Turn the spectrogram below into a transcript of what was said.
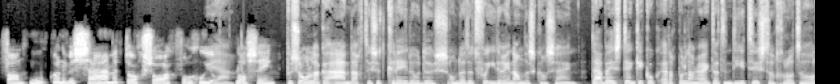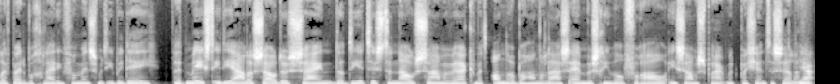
van hoe kunnen we samen toch zorgen voor een goede oplossing. Persoonlijke aandacht is het credo dus, omdat het voor iedereen anders kan zijn. Daarbij is denk ik ook erg belangrijk dat een diëtist een grote rol heeft bij de begeleiding van mensen met IBD. Het meest ideale zou dus zijn dat diëtisten nauw samenwerken met andere behandelaars en misschien wel vooral in samenspraak met patiënten zelf. Ja,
